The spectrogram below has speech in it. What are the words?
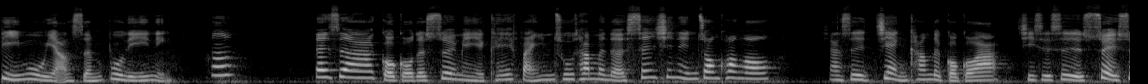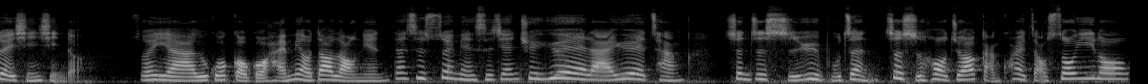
闭目养神不理你，哼！但是啊，狗狗的睡眠也可以反映出它们的身心灵状况哦。像是健康的狗狗啊，其实是睡睡醒醒的。所以啊，如果狗狗还没有到老年，但是睡眠时间却越来越长，甚至食欲不振，这时候就要赶快找兽医喽。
